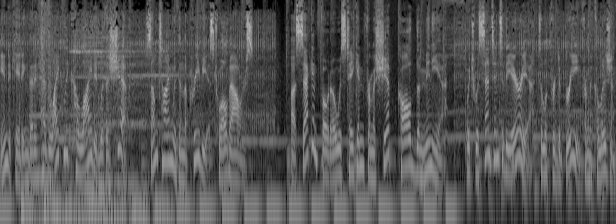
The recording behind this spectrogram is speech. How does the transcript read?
indicating that it had likely collided with a ship sometime within the previous 12 hours. A second photo was taken from a ship called the Minia, which was sent into the area to look for debris from the collision.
